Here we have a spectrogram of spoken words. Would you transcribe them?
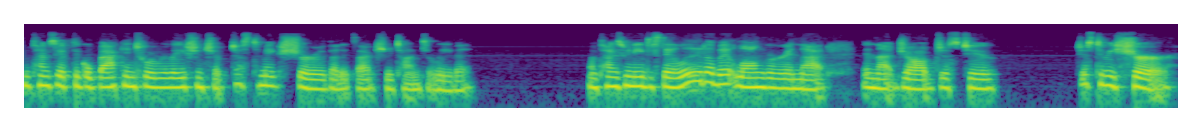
Sometimes you have to go back into a relationship just to make sure that it's actually time to leave it. Sometimes we need to stay a little bit longer in that in that job just to just to be sure.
